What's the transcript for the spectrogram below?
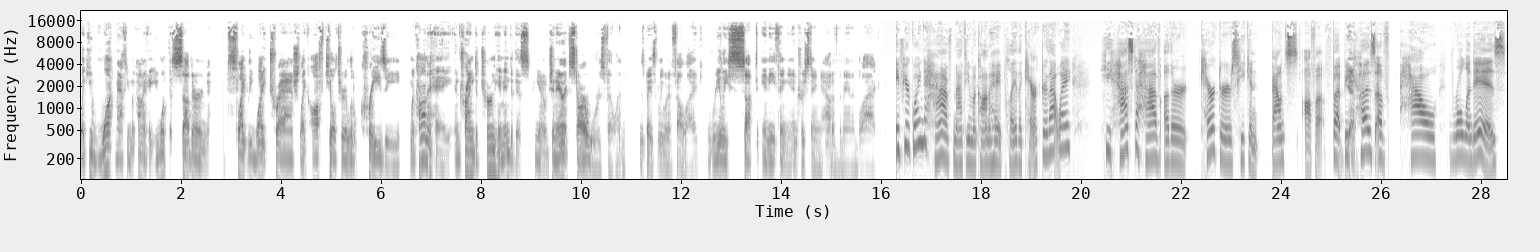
like you want Matthew McConaughey, you want the Southern, slightly white trash, like off kilter, little crazy McConaughey, and trying to turn him into this, you know, generic Star Wars villain is basically what it felt like. Really sucked anything interesting out of the Man in Black. If you're going to have Matthew McConaughey play the character that way, he has to have other characters he can bounce off of. But because yeah. of how Roland is,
